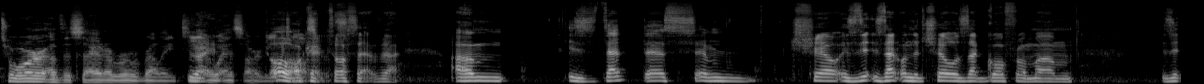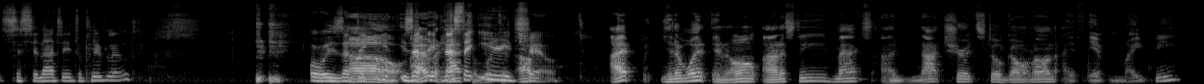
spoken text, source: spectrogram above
tour of the Scioto River Valley. T. O S R V. Oh, okay, Tosserv. Yeah. Um, is that the same trail? Is it is that on the trails that go from um, is it Cincinnati to Cleveland? Or is that the Oh, is that the, that's the Erie. Trail? I, you know what? In all honesty, Max, I'm not sure it's still going on. I, it might be.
